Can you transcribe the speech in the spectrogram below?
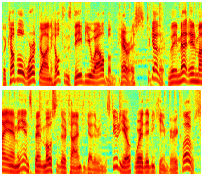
The couple worked on Hilton's debut album, Paris, together. They met in Miami and spent most of their time together in the studio, where they became very close.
